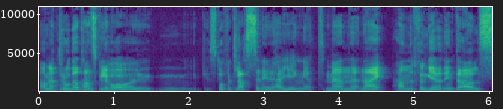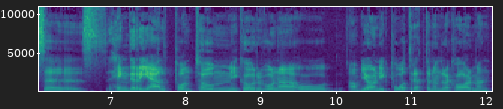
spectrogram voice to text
ja, men trodde att han skulle vara, eh, stå för klassen i det här gänget. Men eh, nej, han fungerade inte alls. Eh, hängde rejält på en tum i kurvorna och ja, Björn gick på 1300 kvar men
